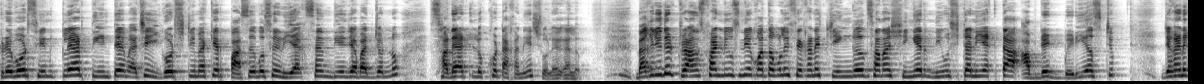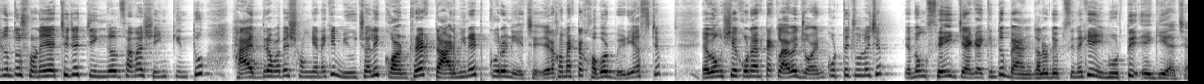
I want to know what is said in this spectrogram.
ট্রেভর সিনক্লেয়ার তিনটে ম্যাচে ইগোর স্টিম্যাকের পাশে বসে রিয়াকশন দিয়ে যাবার জন্য সাড়ে আট লক্ষ টাকা নিয়ে চলে গেল। বাকি যদি ট্রান্সফার নিউজ নিয়ে কথা বলি, সেখানে চিঙ্গল সানা সিংয়ের নিউজটা নিয়ে একটা আপডেট বেরিয়ে আসছে। যেখানে কিন্তু শোনা যাচ্ছে যে চিঙ্গল সানা সিং কিন্তু হায়দ্রাবাদের সঙ্গে নাকি মিউচুয়ালি কন্ট্রাক্ট টার্মিনেট করে নিয়েছে। এরকম একটা খবর বেরিয়ে আসছে এবং সে কোনো একটা ক্লাবে জয়েন করতে চলেছে এবং সেই জায়গায় কিন্তু ব্যাঙ্গালোর এফসি নাকি এই মুহূর্তে এগিয়ে আছে।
